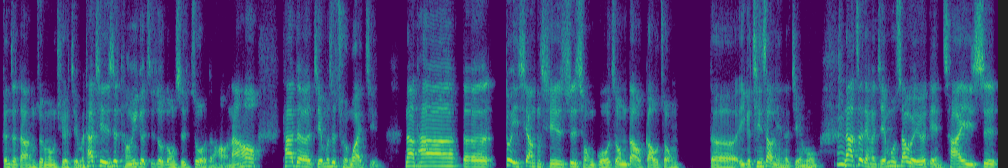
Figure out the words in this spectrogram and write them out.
跟着达人追梦去的节目，它其实是同一个制作公司做的哈，然后。他的节目是纯外景，那他的对象其实是从国中到高中的一个青少年的节目。那这两个节目稍微有点差异，是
